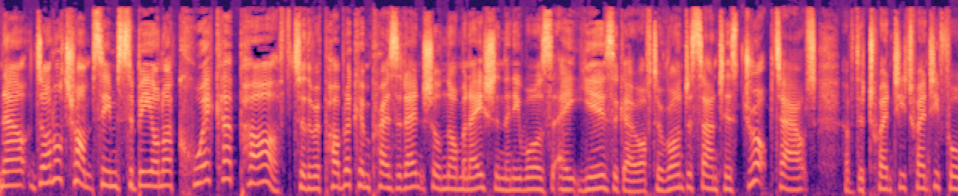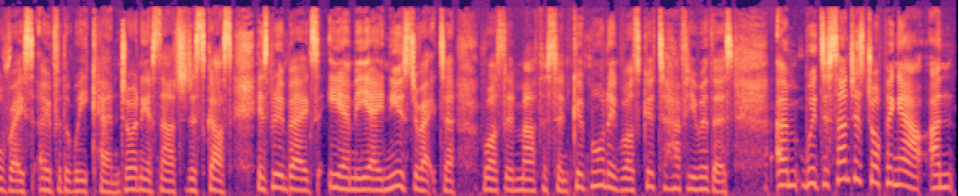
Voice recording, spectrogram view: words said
Now, Donald Trump seems to be on a quicker path to the Republican presidential nomination than he was eight years ago after Ron DeSantis dropped out of the 2024 race over the weekend. Joining us now to discuss is Bloomberg's EMEA news director, Roslyn Mathieson. Good morning, Ros. Good to have you with us. Um, with DeSantis dropping out and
